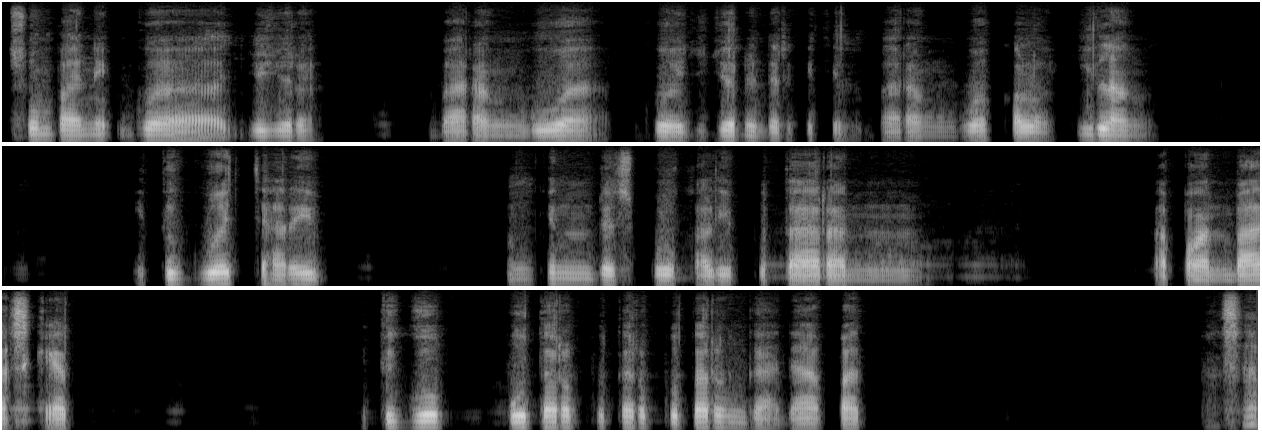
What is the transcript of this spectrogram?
sumpah ini gue jujur ya barang gue gue jujur nih dari kecil barang gue kalau hilang itu gue cari mungkin udah 10 kali putaran lapangan basket. Itu gue putar putar putar nggak dapat masa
